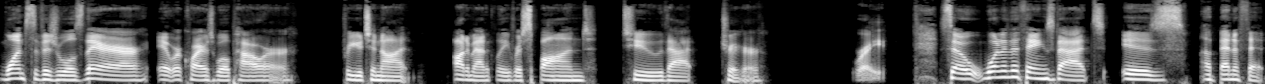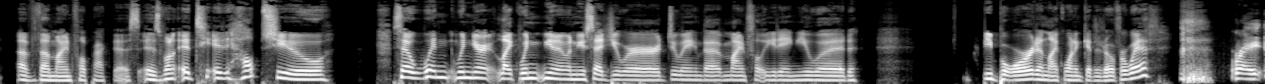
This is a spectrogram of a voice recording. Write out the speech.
once the visual is there, it requires willpower for you to not automatically respond to that trigger. Right. So one of the things that is a benefit of the mindful practice is when it it helps you so when when you're like when you know when you said you were doing the mindful eating you would be bored and like want to get it over with. right.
